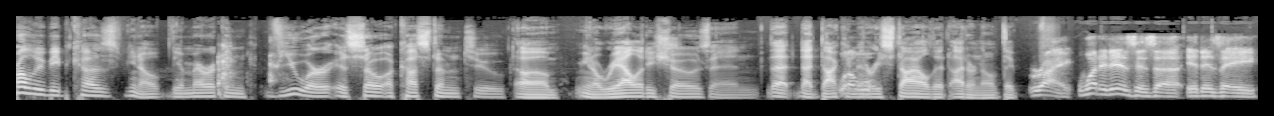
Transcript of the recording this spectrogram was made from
probably be because you know the American viewer is so accustomed to um, you know reality shows and that that documentary style that I don't know they right. What it is is a it is a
